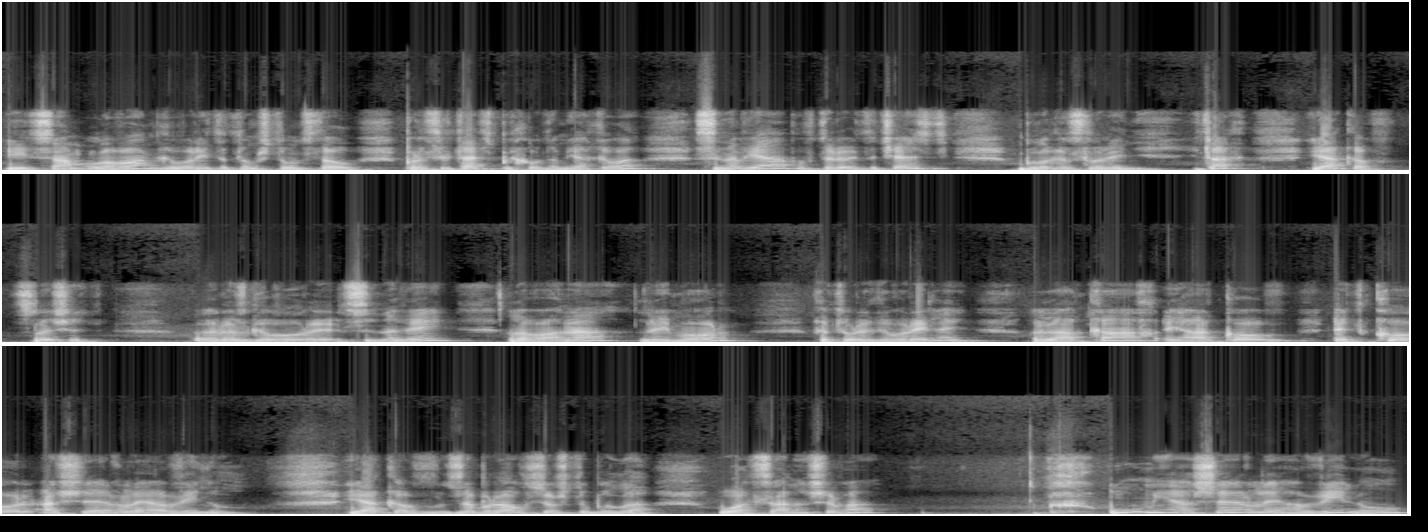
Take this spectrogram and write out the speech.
И сам Лаван говорит о том, что он стал процветать с приходом Якова. Сыновья, повторю, это часть благословения. Итак, Яков слышит разговоры сыновей Лавана, Леймор, которые говорили «Лаках Яков эт кол ашер леавину» Яков забрал все, что было у отца нашего, ומאשר לאבינו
